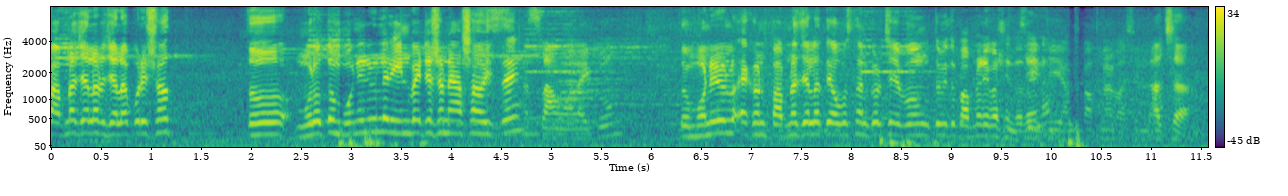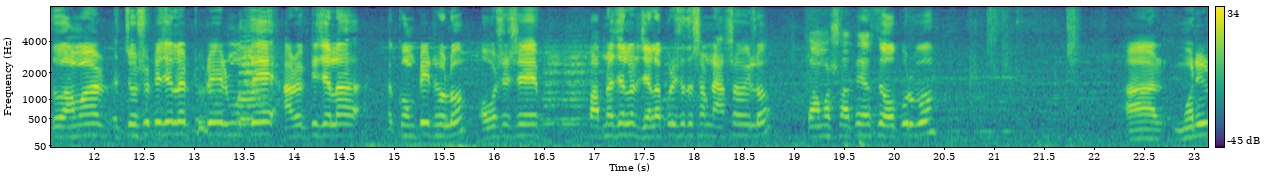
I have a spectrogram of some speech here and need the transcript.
পাবনা জেলার জেলা পরিষদ। তো মূলত মনিরুলের ইনভাইটেশনে আসা হয়েছে। আসসালামু আলাইকুম। তো মনিরুল এখন পাবনা জেলাতে অবস্থান করছে এবং তুমি তো পাবনারই বাসিন্দা তাই না? আপনার বাসিন্দা। আচ্ছা তো আমার চৌষট্টি জেলার ট্যুরের মধ্যে আরও একটি জেলা কমপ্লিট হলো। অবশেষে পাবনা জেলার জেলা পরিষদের সামনে আসা হইল। তো আমার সাথে আছে অপূর্ব। আর মনির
